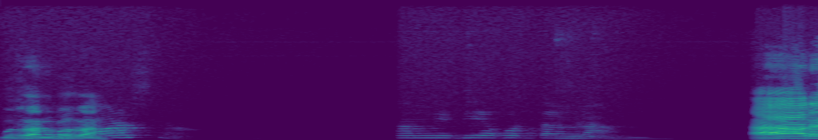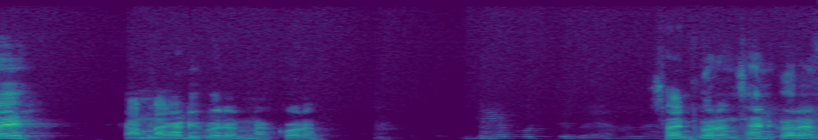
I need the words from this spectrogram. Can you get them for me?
বুঝান বুঝান। আমি বিয়ে করতাম না। আরে কান্নাকাটি করেন না করেন। সাইন করেন সাইন করেন।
